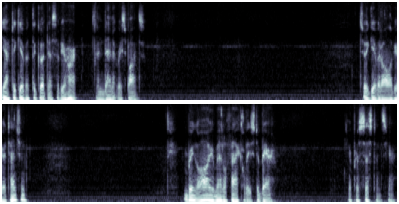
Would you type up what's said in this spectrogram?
You have to give it the goodness of your heart, and then it responds. So you give it all of your attention, bring all your mental faculties to bear. Your persistence, your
